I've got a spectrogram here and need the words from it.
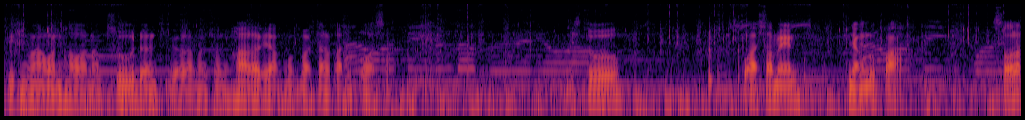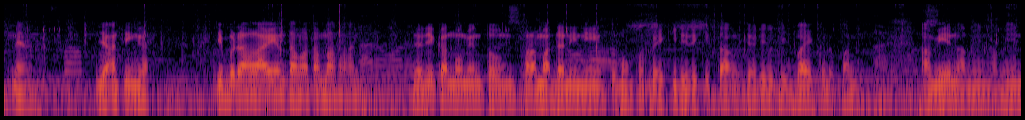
tapi melawan hawa nafsu dan segala macam hal yang membatalkan puasa. Habis itu puasa men jangan lupa sholatnya jangan tinggal ibadah lain tambah-tambahan jadikan momentum Ramadan ini untuk memperbaiki diri kita menjadi lebih baik ke depan. Amin amin amin.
